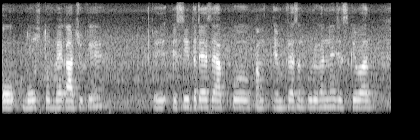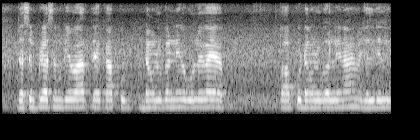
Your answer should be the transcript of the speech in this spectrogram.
तो दोस्तों बैग आ चुके हैं। तो इसी तरह से आपको कम इम्प्रेशन पूरे करने जिसके बाद दस इम्प्रेशन के बाद एक आपको डाउनलोड करने का बोलेगा या तो आपको डाउनलोड कर लेना है जल्दी जल्दी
